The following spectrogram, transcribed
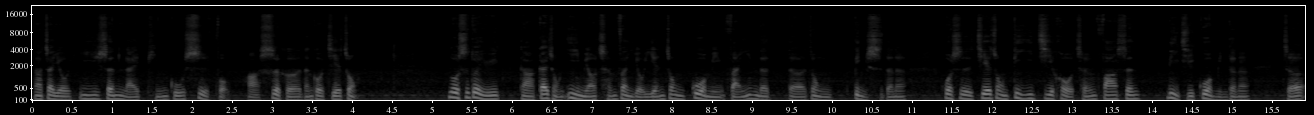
那再由医生来评估是否啊适合能够接种。若是对于啊该种疫苗成分有严重过敏反应的的这种病史的呢，或是接种第一剂后曾发生立即过敏的呢，则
